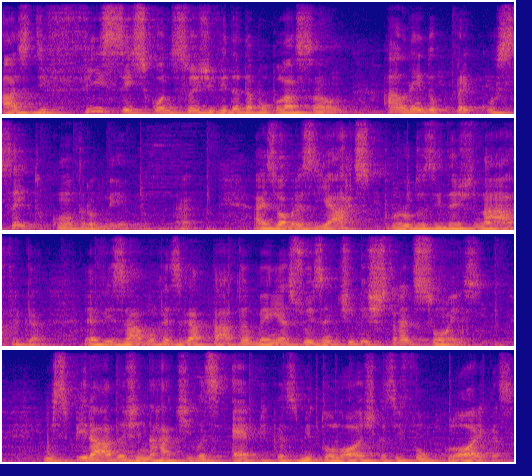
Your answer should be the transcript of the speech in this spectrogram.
as difíceis condições de vida da população, além do preconceito contra o negro. Né? As obras de artes produzidas na África é, visavam resgatar também as suas antigas tradições, inspiradas em narrativas épicas, mitológicas e folclóricas,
